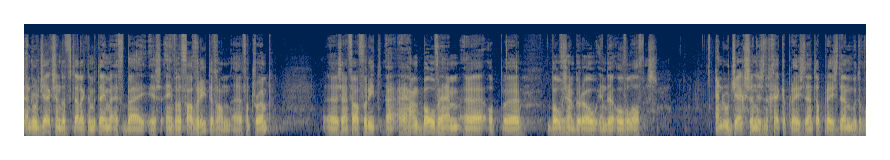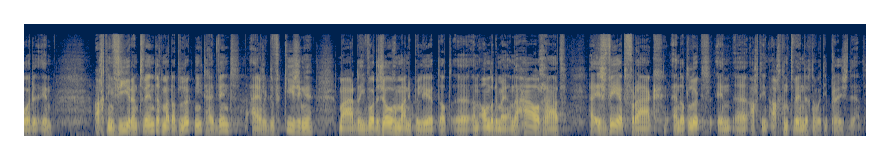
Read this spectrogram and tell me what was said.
Andrew Jackson, dat vertel ik er meteen maar even bij, is een van de favorieten van, uh, van Trump. Uh, zijn favoriet, uh, hij hangt boven hem op, boven zijn bureau in de Oval Office. Andrew Jackson is een gekke president, had president moeten worden in 1824, maar dat lukt niet. Hij wint eigenlijk de verkiezingen, maar die worden zo gemanipuleerd dat een ander ermee aan de haal gaat. Hij is weer het wraak en dat lukt in 1828, dan wordt hij president.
